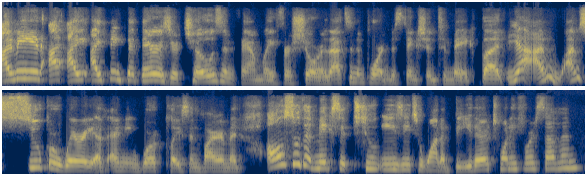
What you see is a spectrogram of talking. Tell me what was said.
I mean, I, I think that there is your chosen family for sure. That's an important distinction to make. But yeah, I'm I'm super wary of any workplace environment. Also, that makes it too easy to want to be there 24 seven.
